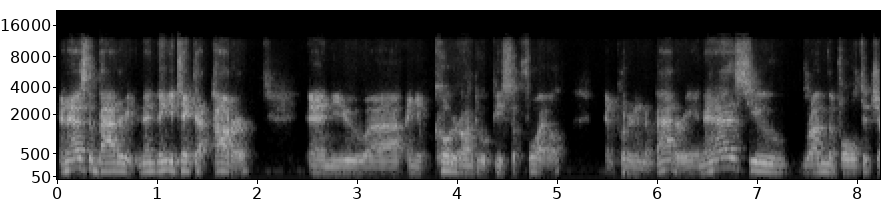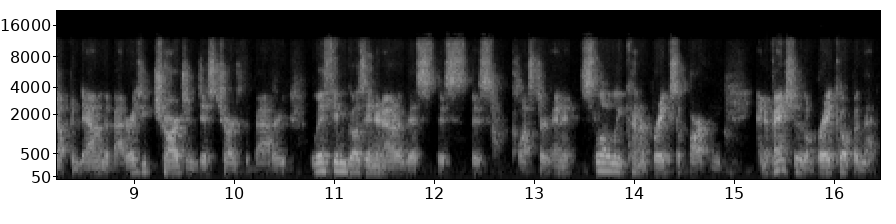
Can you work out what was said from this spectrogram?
And as the battery, and then, then you take that powder and you, uh, and you coat it onto a piece of foil and put it in a battery. And as you run the voltage up and down in the battery, as you charge and discharge the battery, lithium goes in and out of this this this cluster, and it slowly kind of breaks apart, and, and eventually it'll break open that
